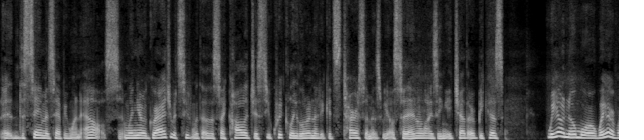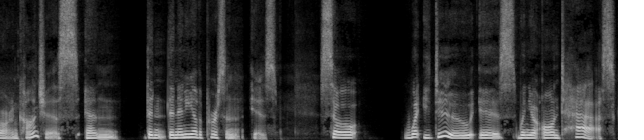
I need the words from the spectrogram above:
uh, the same as everyone else. And when you're a graduate student with other psychologists, you quickly learn that it gets tiresome as we all start analyzing each other because we are no more aware of our unconscious and than than any other person is. So what you do is when you're on task,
